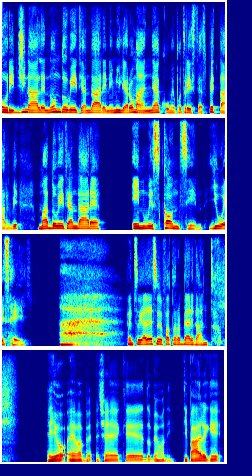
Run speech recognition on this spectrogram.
originale non dovete andare in Emilia Romagna come potreste aspettarvi, ma dovete andare in Wisconsin, USA. Ah. Penso che adesso vi ho fatto arrabbiare tanto. E io, eh vabbè, cioè, che dobbiamo dire? Ti pare che,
